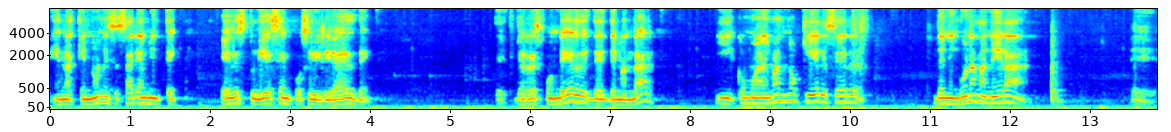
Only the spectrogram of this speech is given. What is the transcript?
en la que no necesariamente él estuviese en posibilidades de, de, responder, de, demandar. Y como además no quiere ser de ninguna manera, eh,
